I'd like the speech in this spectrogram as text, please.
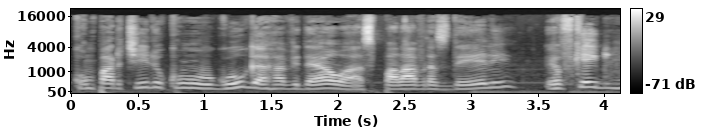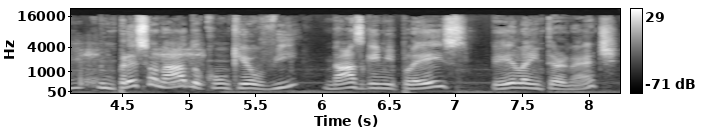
Compartilho com o Guga Ravidel as palavras dele. Eu fiquei impressionado com o que eu vi nas gameplays pela internet.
